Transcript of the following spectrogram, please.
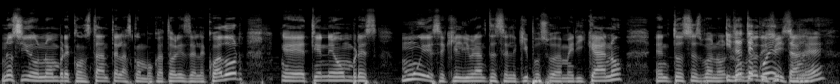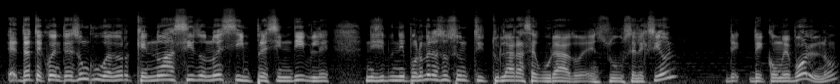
No ha sido un hombre constante en las convocatorias del Ecuador. Eh, tiene hombres muy desequilibrantes el equipo sudamericano. Entonces, bueno, Y lo date veo cuenta, difícil, ¿eh? eh, date cuenta, es un jugador que no ha sido, no es imprescindible, ni, ni por lo menos es un titular asegurado en su selección de, de Comebol, ¿no?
